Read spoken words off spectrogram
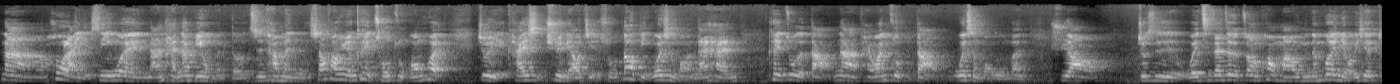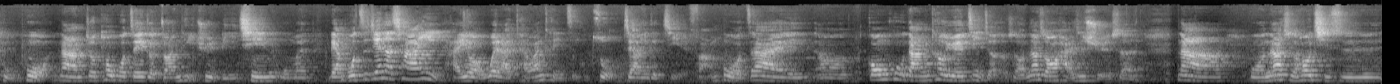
那后来也是因为南韩那边，我们得知他们消防员可以筹组工会，就也开始去了解说，到底为什么南韩可以做得到，那台湾做不到？为什么我们需要？就是维持在这个状况吗？我们能不能有一些突破？那就透过这个专题去厘清我们两国之间的差异，还有未来台湾可以怎么做这样一个解方。我在呃公库当特约记者的时候，那时候还是学生。那我那时候其实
